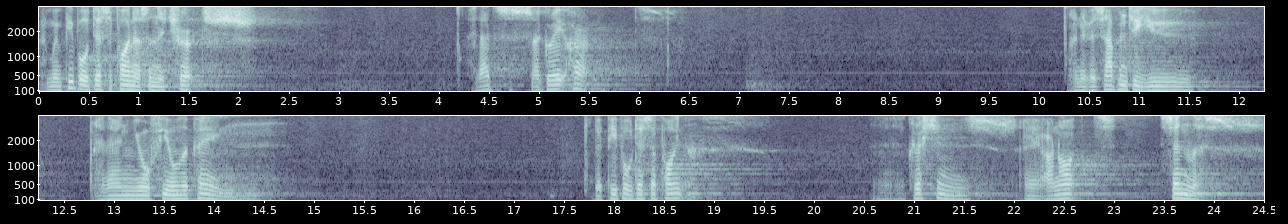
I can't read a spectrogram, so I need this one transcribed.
And when people disappoint us in the church, that's a great hurt. And if it's happened to you, then you'll feel the pain. But people disappoint us. Uh, Christians uh, are not sinless.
